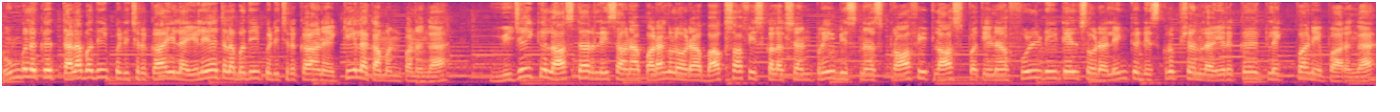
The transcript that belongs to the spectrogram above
உங்களுக்கு தளபதி பிடிச்சிருக்கா இல்ல இளைய தளபதி பிடிச்சிருக்கான்னு கீழே கமெண்ட் பண்ணுங்க. விஜய்க்கு லாஸ்டா ரிலீஸ் ஆன படங்களோட box office collection pre business profit loss பத்தின ஃபுல் டீடைல்ஸோட லிங்க் டிஸ்கிரிப்ஷன்ல இருக்கு. கிளிக் பண்ணி பாருங்க.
